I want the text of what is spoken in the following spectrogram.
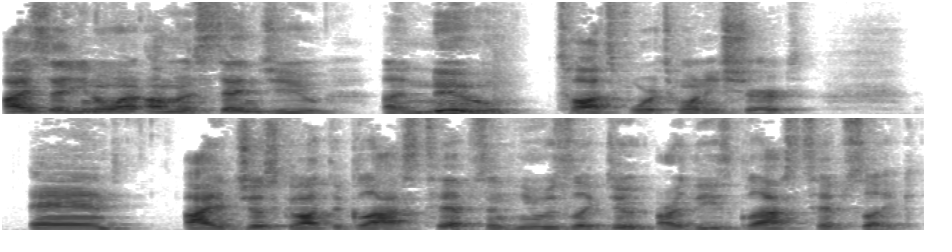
I said, you know what? I'm going to send you a new TOTS 420 shirt. And I just got the glass tips, and he was like, dude, are these glass tips like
